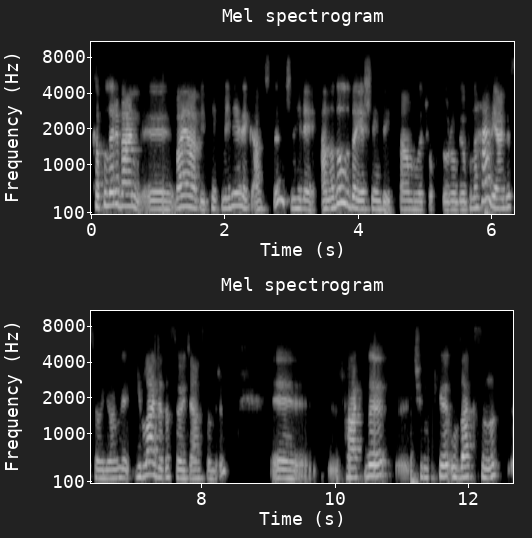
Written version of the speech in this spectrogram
kapıları ben e, bayağı bir tekmeleyerek açtığım için hele Anadolu'da yaşayınca İstanbul'a çok zor oluyor. Bunu her yerde söylüyorum ve yıllarca da söyleyeceğim sanırım. E, farklı çünkü uzaksınız e,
